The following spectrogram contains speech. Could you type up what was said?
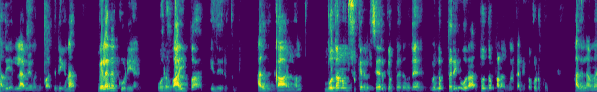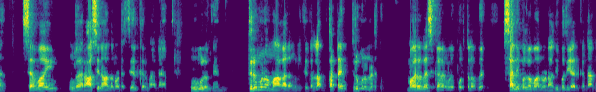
அது எல்லாமே வந்து பார்த்துட்டீங்கன்னா விலகக்கூடிய ஒரு வாய்ப்பா இது இருக்கும். அதுக்கு காரணம் புதனும் சுக்கிரன் சேர்க்க பெறுவது மிகப்பெரிய ஒரு அற்புத பலன்கள் கண்டிப்பா கொடுக்கும். அது இல்லாம செவ்வாயும் உங்க ராசிநாதனோட சேர்க்கிறதுனால உங்களுக்கு திருமணம் ஆகாதவங்களுக்கெல்லாம் கட்டாயம் திருமணம் நடக்கும். மகர ராசிக்காரங்களை பொறுத்தளவு சனி பகவானோட அதிபதியா இருக்கறனால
